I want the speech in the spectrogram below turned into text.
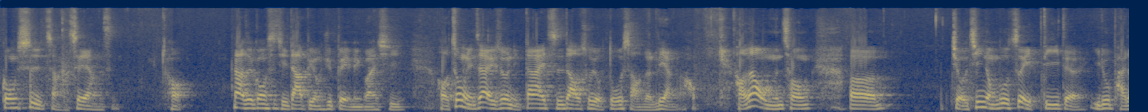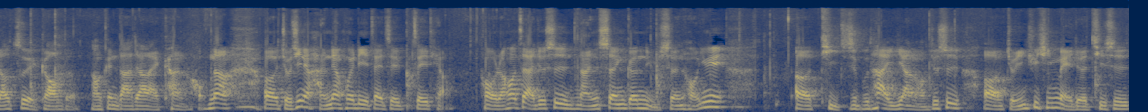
公式长这样子。那这公式其实大家不用去背，没关系。好，重点在于说你大概知道说有多少的量啊。好，那我们从呃酒精浓度最低的一路排到最高的，然后跟大家来看。好，那呃酒精的含量会列在这这一条。好，然后再来就是男生跟女生哈，因为。呃，体质不太一样哦，就是呃，酒精去氢酶的其实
